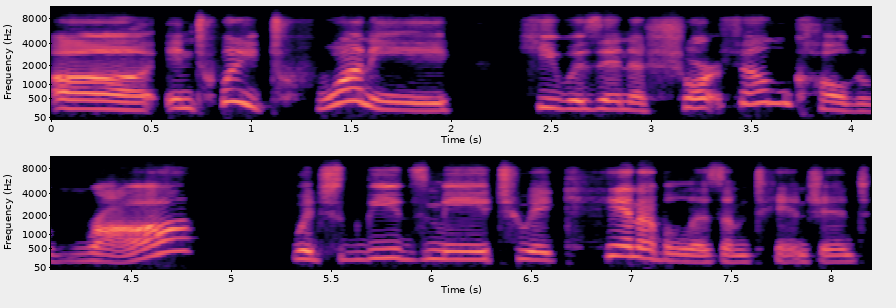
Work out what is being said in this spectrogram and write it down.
Uh in 2020 he was in a short film called raw which leads me to a cannibalism tangent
